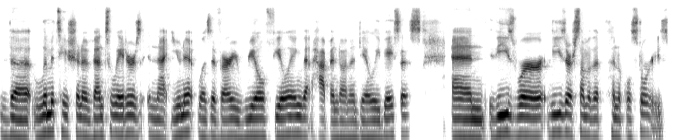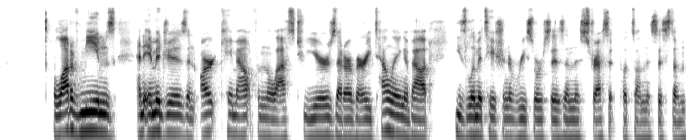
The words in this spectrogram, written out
the limitation of ventilators in that unit was a very real feeling that happened on a daily basis. And these were these are some of the clinical stories a lot of memes and images and art came out from the last two years that are very telling about these limitation of resources and the stress it puts on the system.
